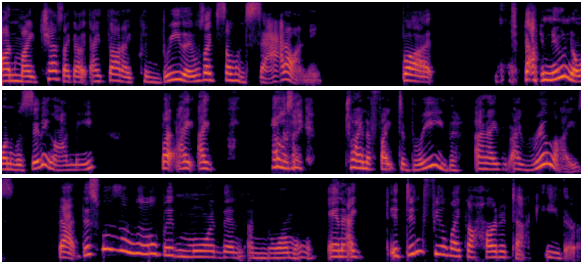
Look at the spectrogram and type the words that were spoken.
on my chest. Like I, I thought I couldn't breathe. It was like someone sat on me. But I knew no one was sitting on me. But I I I was like trying to fight to breathe. And I, I realized that this was a little bit more than a normal. And I it didn't feel like a heart attack either.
